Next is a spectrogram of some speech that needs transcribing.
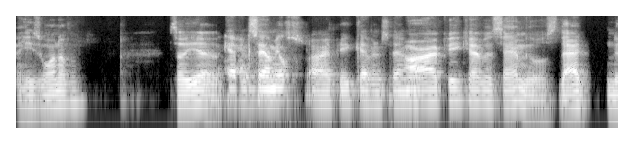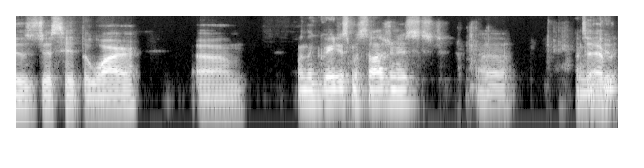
He's one of them. So yeah, Kevin Samuels, R.I.P. Kevin Samuels. R.I.P. Kevin Samuels. That news just hit the wire. Um, One of the greatest misogynists uh, to ever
